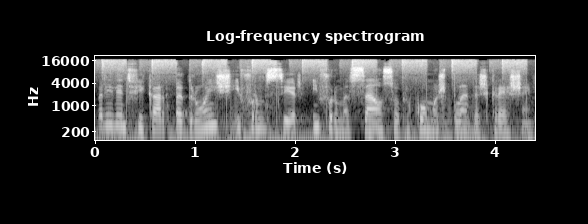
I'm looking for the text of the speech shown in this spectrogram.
para identificar padrões e fornecer informação sobre como as plantas crescem.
